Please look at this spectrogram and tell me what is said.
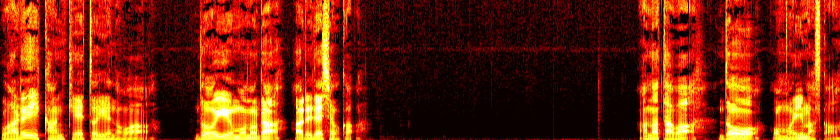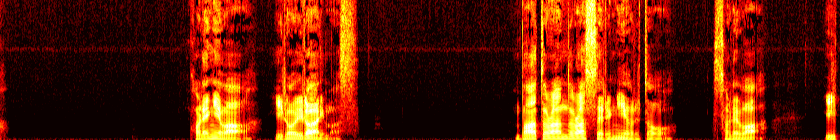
悪い関係というのはどういうものがあるでしょうか？あなたはどう思いますか？これにはいろいろあります。バートランド・ラッセルによると、それは一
